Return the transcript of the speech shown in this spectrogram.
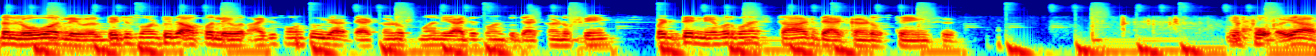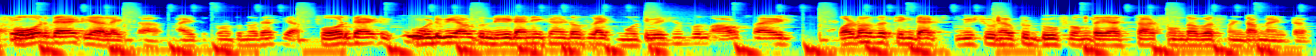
the lower level. They just want to the upper level. I just want to yeah that kind of money. I just want to that kind of fame. But they never gonna start that kind of things. Yeah, for, yeah, for that, yeah, like uh, I just want to know that, yeah, for that, would we have to need any kind of like motivation from outside? What was the thing that we should have to do from the yeah, start from the, our fundamental?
